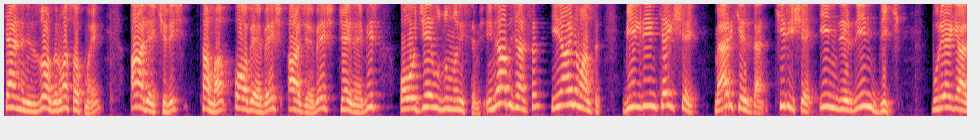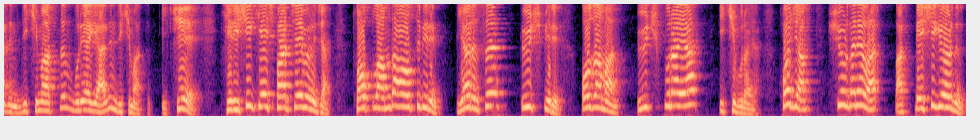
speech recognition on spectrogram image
kendinizi zor duruma sokmayın. AD kiriş tamam. OB 5, AC 5, CD 1, OC uzunluğunu istemiş. E ne yapacaksın? Yine aynı mantık. Bildiğin tek şey merkezden kirişe indirdiğin dik. Buraya geldim dikimi attım. Buraya geldim dikimi attım. 2. Kirişi keş parçaya böleceğim. Toplamda 6 birim. Yarısı 3 birim. O zaman 3 buraya 2 buraya. Hocam şurada ne var? Bak 5'i gördüm.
